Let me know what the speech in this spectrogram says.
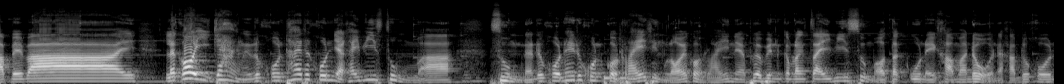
บบ๊ายบาย แล้วก็อีกอย่างหนึงทุกคนถ้าทุกคนอยากให้พี่สุ่มอ่าสุ่มนะทุกคนให้ทุกคนกดไลค์ถึงร้อยกดไลค์เนี่ยเพื่อเป็นกำลังใจพี่สุ่มเอาตระกูลไอคามาโดนะครับทุกคน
